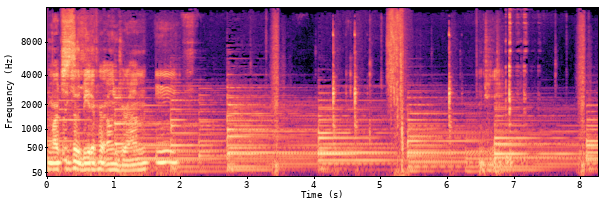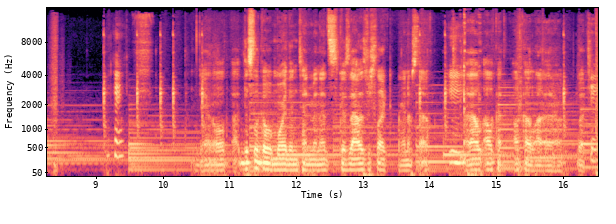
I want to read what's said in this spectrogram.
Marches to the beat of her own drum. Mm. will. this will go more than 10 minutes because that was just like random stuff. Mm. I'll, I'll, cut, I'll cut a lot of that out. But... Okay.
